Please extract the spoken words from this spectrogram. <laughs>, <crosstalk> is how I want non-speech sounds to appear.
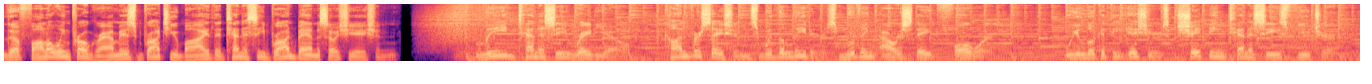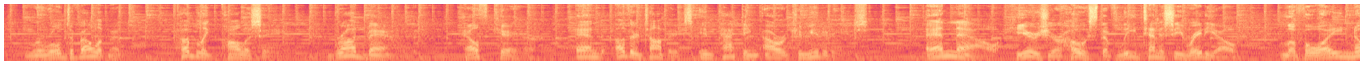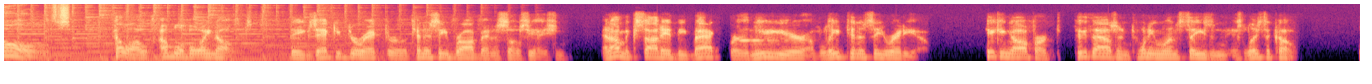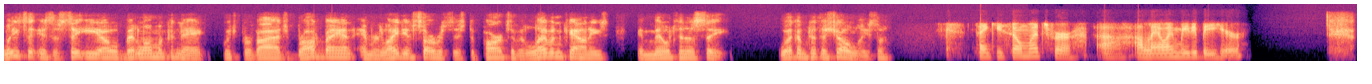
The following program is brought to you by the Tennessee Broadband Association. Lead Tennessee Radio Conversations with the leaders moving our state forward. We look at the issues shaping Tennessee's future rural development, public policy, broadband, health care, and other topics impacting our communities. And now, here's your host of Lead Tennessee Radio, Levoy Knowles. Hello, I'm Levoy Knowles the executive director of the Tennessee Broadband Association, and I'm excited to be back for the new year of Lead Tennessee Radio. Kicking off our 2021 season is Lisa Cope. Lisa is the CEO of Ben Lomand Connect, which provides broadband and related services to parts of 11 counties in Middle Tennessee. Welcome to the show, Lisa. Thank you so much for uh, allowing me to be here.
